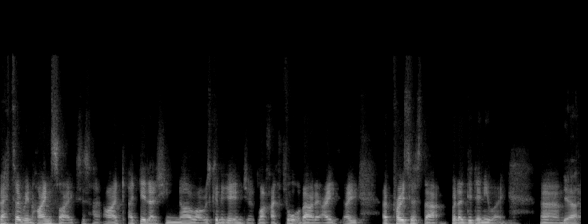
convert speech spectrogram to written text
better in hindsight. It's like I, I did actually know I was going to get injured. Like I thought about it. I, I, I processed that, but I did anyway. Um, yeah.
